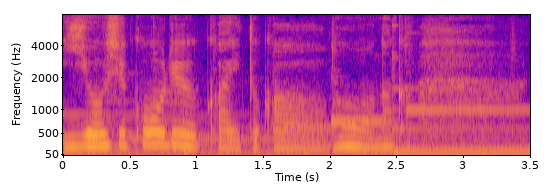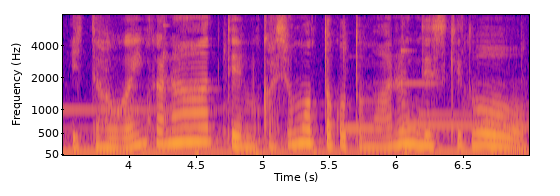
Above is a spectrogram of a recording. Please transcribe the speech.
異業種交流会とかもなんか行った方がいいかなって昔思ったこともあるんですけど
